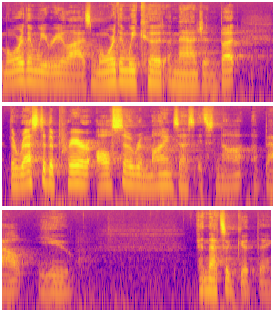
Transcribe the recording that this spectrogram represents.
more than we realize, more than we could imagine. But the rest of the prayer also reminds us it's not about you. And that's a good thing.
